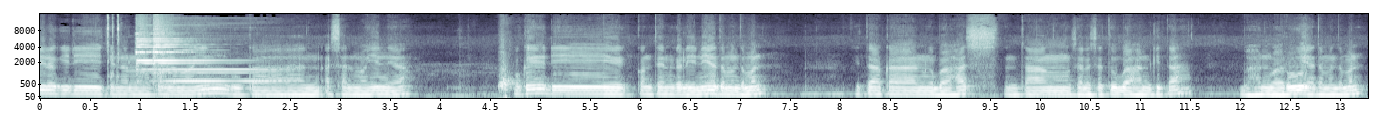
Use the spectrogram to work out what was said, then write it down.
kembali lagi di channel Pola Main, bukan asal main ya. Oke, di konten kali ini ya teman-teman, kita akan ngebahas tentang salah satu bahan kita, bahan baru ya teman-teman.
